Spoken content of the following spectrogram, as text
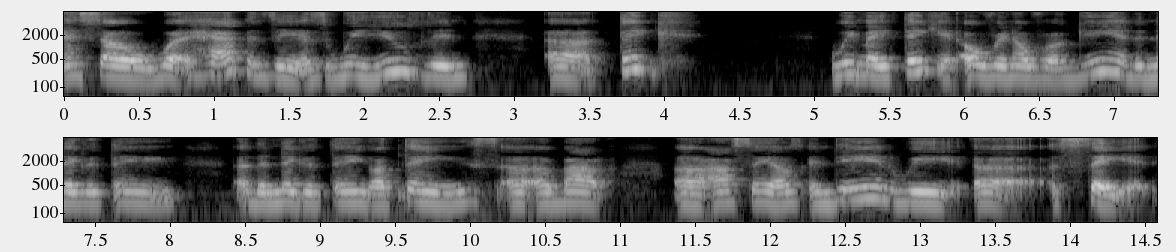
And so what happens is we usually uh, think, we may think it over and over again, the negative thing, uh, the negative thing or things uh, about uh, ourselves, and then we uh, say it.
